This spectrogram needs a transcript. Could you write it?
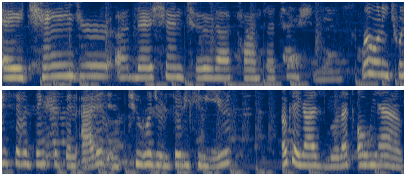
a change or addition to the Constitution. Well, only 27 things have been added in 232 years. Okay, guys, well, that's all we have.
